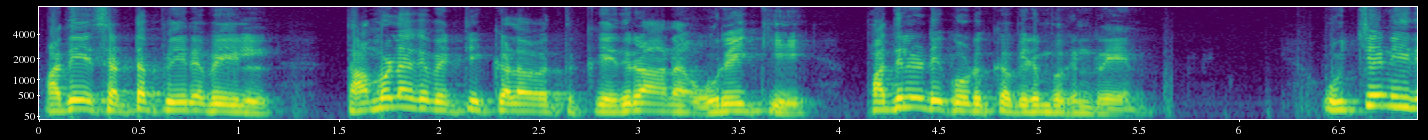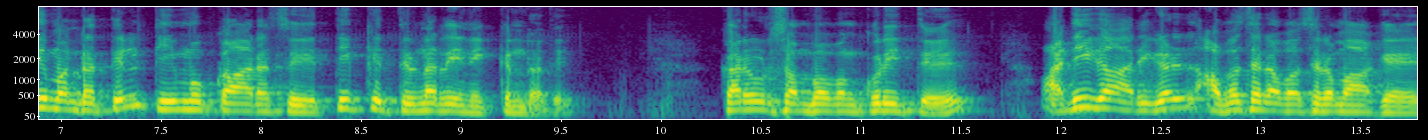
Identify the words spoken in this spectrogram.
அதே சட்டப்பேரவையில் தமிழக வெற்றிக் கழகத்துக்கு எதிரான உரைக்கு பதிலடி கொடுக்க விரும்புகின்றேன். உச்சநீதிமன்றத்தில் திமுக அரசு திக்கு திணறி நிற்கின்றது. கரூர் சம்பவம் குறித்து அதிகாரிகள் அவசர அவசரமாக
